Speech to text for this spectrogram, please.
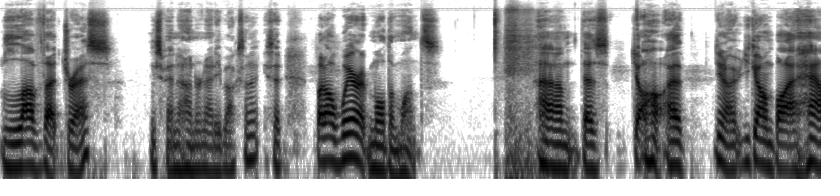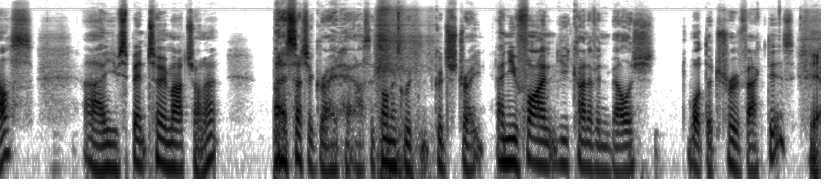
love that dress. You spend 180 bucks on it. You said, but I'll wear it more than once. Um, there's, oh, I, you know, you go and buy a house, uh, you've spent too much on it, but it's such a great house. It's on a good good street, and you find you kind of embellish what the true fact is. Yeah.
